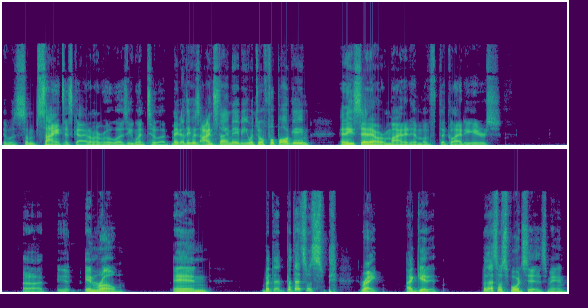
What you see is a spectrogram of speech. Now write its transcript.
it was some scientist guy. I don't remember who it was. He went to a, maybe, I think it was Einstein, maybe. He went to a football game and he said how it reminded him of the gladiators uh, in Rome. And, but that, but that's what's, right. I get it. But that's what sports is, man.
